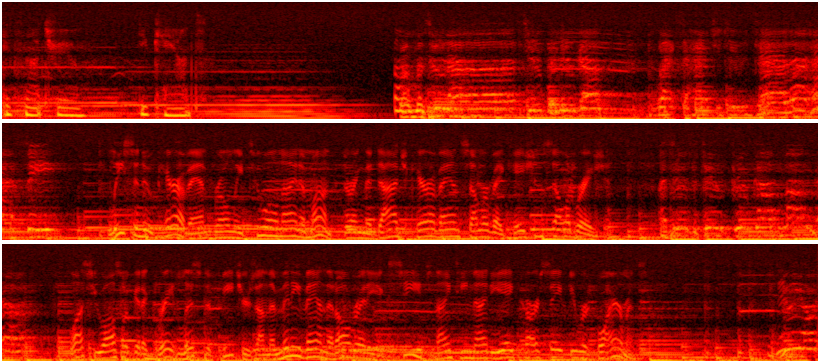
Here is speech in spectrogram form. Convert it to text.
it's not true. You can't. From Missoula to Paducah, Waxahachie to Tallahassee. Lease a new caravan for only 209 a month during the Dodge Caravan Summer Vacation Celebration. Plus, you also get a great list of features on the minivan that already exceeds 1998 car safety requirements. New York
